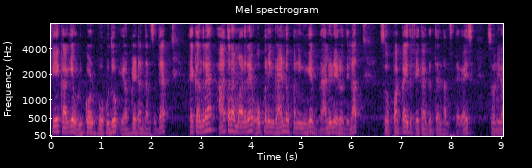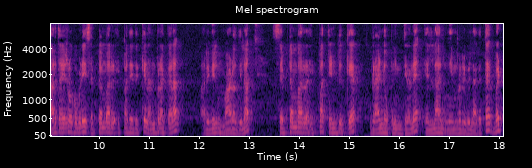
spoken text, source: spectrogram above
ಫೇಕ್ ಆಗಿ ಉಳ್ಕೊಳ್ಬಹುದು ಈ ಅಪ್ಡೇಟ್ ಅಂತ ಅನಿಸುತ್ತೆ. ಯಾಕಂದರೆ ಆ ಥರ ಮಾಡಿದ್ರೆ ಓಪನಿಂಗ್ ಗ್ರ್ಯಾಂಡ್ ಓಪನಿಂಗಿಗೆ ವ್ಯಾಲ್ಯೂನೇ ಇರೋದಿಲ್ಲ. ಸೊ ಪಕ್ಕ ಇದು ಫೇಕ್ ಆಗುತ್ತೆ ಅಂತ ಅನಿಸುತ್ತೆ ಗೈಸ್ ಸೊ ನೀವು ಯಾರು ತಲೆ ಹೋಗ್ಬೇಡಿ ಸೆಪ್ಟೆಂಬರ್ ಇಪ್ಪತ್ತೈದಕ್ಕೆ ನನ್ನ ಪ್ರಕಾರ ರಿವೀಲ್ ಮಾಡೋದಿಲ್ಲ. ಸೆಪ್ಟೆಂಬರ್ ಇಪ್ಪತ್ತೆಂಟಕ್ಕೆ ಗ್ರ್ಯಾಂಡ್ ಓಪನಿಂಗ್ ದಿನನೇ ಎಲ್ಲ ನೇಮ್ಗಳು ರಿವೀಲ್ ಆಗುತ್ತೆ. ಬಟ್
